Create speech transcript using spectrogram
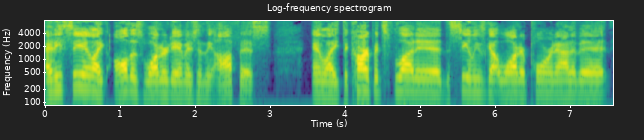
and he's seeing like all this water damage in the office and like the carpet's flooded, the ceiling's got water pouring out of it.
